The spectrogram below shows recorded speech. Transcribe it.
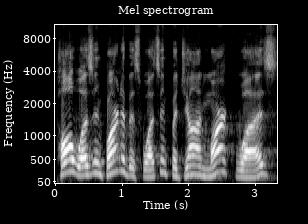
Paul wasn't, Barnabas wasn't, but John Mark was.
